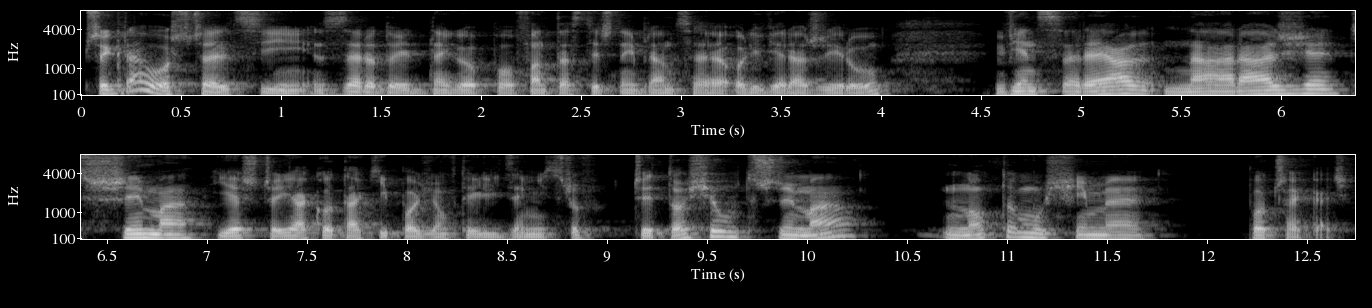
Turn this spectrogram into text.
przegrało z Chelsea 0 do 1 po fantastycznej bramce Oliviera Giroud, więc Real na razie trzyma jeszcze jako taki poziom w tej Lidze Mistrzów. Czy to się utrzyma? No to musimy poczekać.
